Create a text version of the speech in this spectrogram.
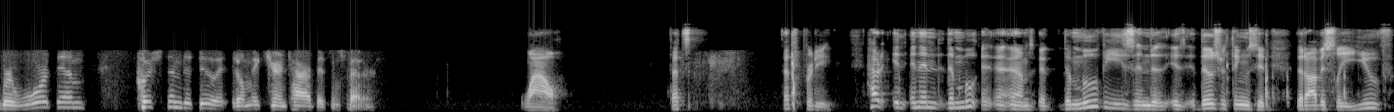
reward them, push them to do it. It'll make your entire business better. Wow, that's that's pretty. How and, and then the um, the movies and the, is, those are things that, that obviously you've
